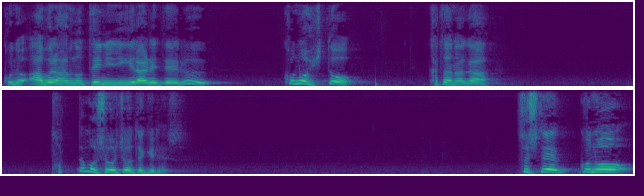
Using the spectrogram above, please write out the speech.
このアブラハムの手に握られているこの人刀がとっても象徴的です。そしてこの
